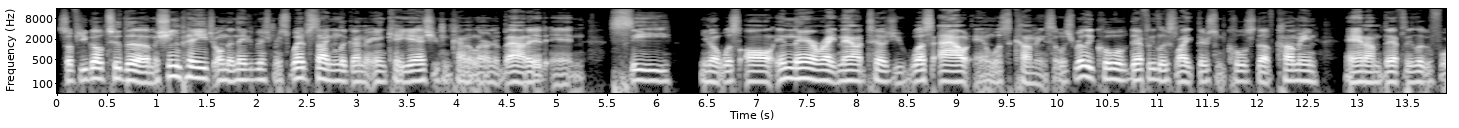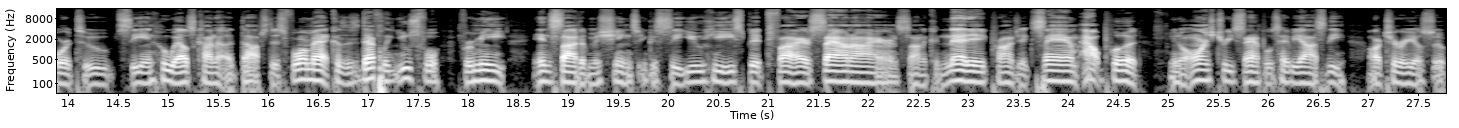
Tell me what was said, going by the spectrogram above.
So if you go to the Maschine page on the Native Instruments website and look under NKS, you can kind of learn about it and see, you know, what's all in there. Right now, it tells you what's out and what's coming. So it's really cool. Definitely looks like there's some cool stuff coming. And I'm definitely looking forward to seeing who else kind of adopts this format because it's definitely useful for me inside of Maschine's. So you can see u-he, Spitfire, Soundiron, Sonic Kinetic, ProjectSAM, Output, you know, Orange Tree Samples, Heavyocity, Arturia. So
